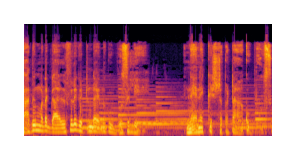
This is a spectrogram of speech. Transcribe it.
അത് നമ്മുടെ ഗൾഫിൽ കിട്ടുണ്ടായിരുന്ന കുബൂസില്ലേ? നിനക്കിഷ്ടപ്പെട്ട ആ കുബൂസ്.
